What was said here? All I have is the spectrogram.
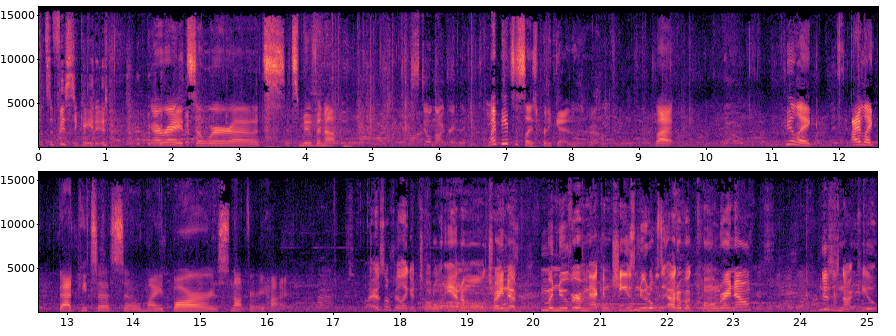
It's sophisticated. All right. So we're uh, it's it's moving up. Still not great. My pizza slice pretty good, but I feel like I like bad pizza, so my bar is not very high. I also feel like a total animal trying to maneuver mac and cheese noodles out of a cone right now. This is not cute.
